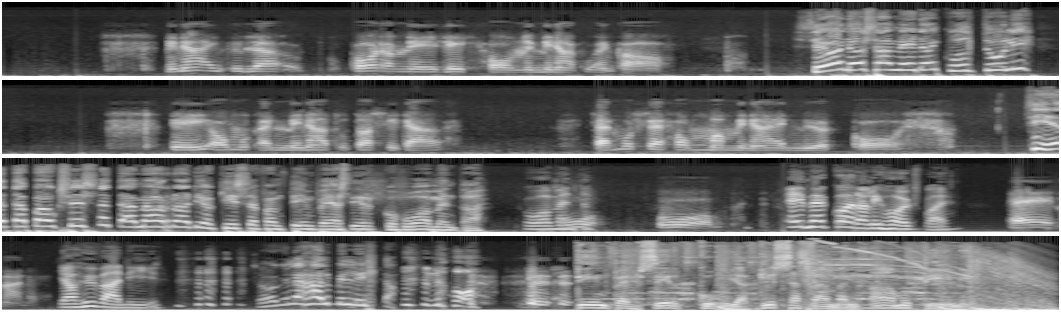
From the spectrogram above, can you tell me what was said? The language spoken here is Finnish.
Minä en kyllä koiran niin lihoon, niin minä kun en kaa. Se on osa meidän kulttuuri. Ei oo, mutta en minä tuta sitä. Semmoisen homman minä en myö koira. Siinä tapauksessa tämä on Radio Kiss FM, Timpe ja Sirkku huomenta. Huomenta. Hu- Huomenta. Ei mene koira lihoiksi vai? Ei mene. Ja hyvä niin. Se on kyllä halpillista. no. Timpe, Sirkku ja Kissa aamu tiimi.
